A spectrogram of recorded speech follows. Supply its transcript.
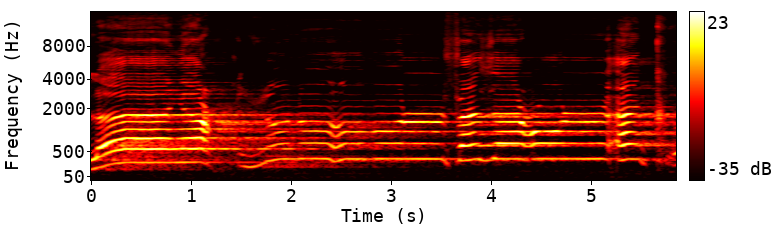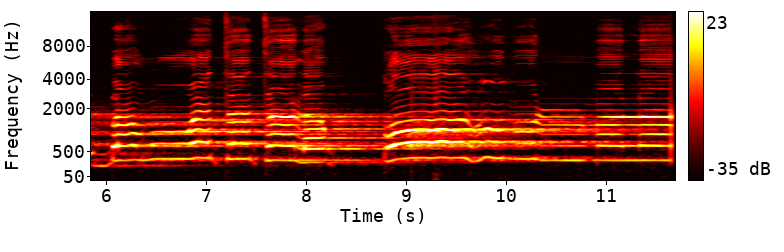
لا يحزنهم الفزع الأكبر الملائكة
